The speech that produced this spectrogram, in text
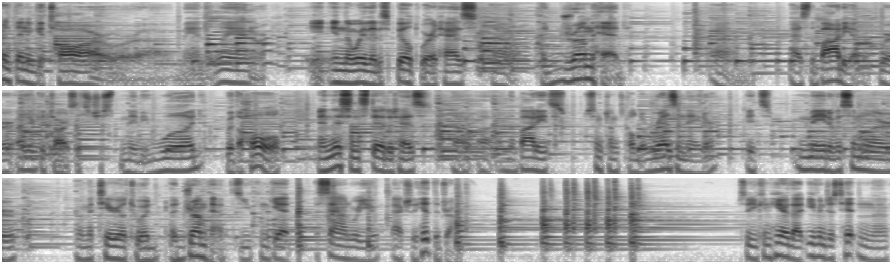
Different than a guitar or a mandolin, or in, the way that it's built, where it has uh, a drum head um, as the body of it. Where other guitars, it's just maybe wood with a hole, and this instead it has uh, uh, in the body. It's sometimes called a resonator. It's made of a similar uh, material to a, a drum head, so you can get a sound where you actually hit the drum. So you can hear that even just hitting the,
